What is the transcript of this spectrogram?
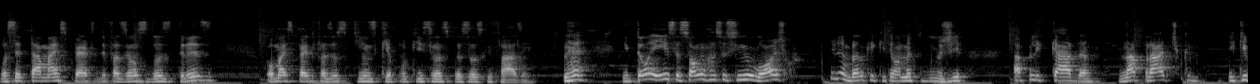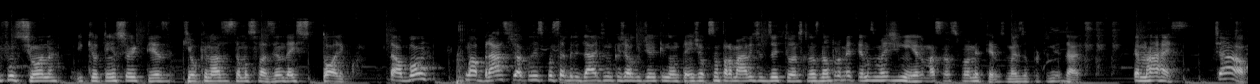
Você tá mais perto de fazer 11, 12, 13 ou mais perto de fazer os 15 que é pouquíssimas pessoas que fazem, né? Então é isso, é só um raciocínio lógico. E lembrando que aqui tem uma metodologia aplicada na prática e que funciona e que eu tenho certeza que o que nós estamos fazendo é histórico. Tá bom? Um abraço, joga com responsabilidade, nunca joga o dinheiro que não tem, jogos são para maiores de 18 anos, que nós não prometemos mais dinheiro, mas nós prometemos mais oportunidades. Até mais. Tchau.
